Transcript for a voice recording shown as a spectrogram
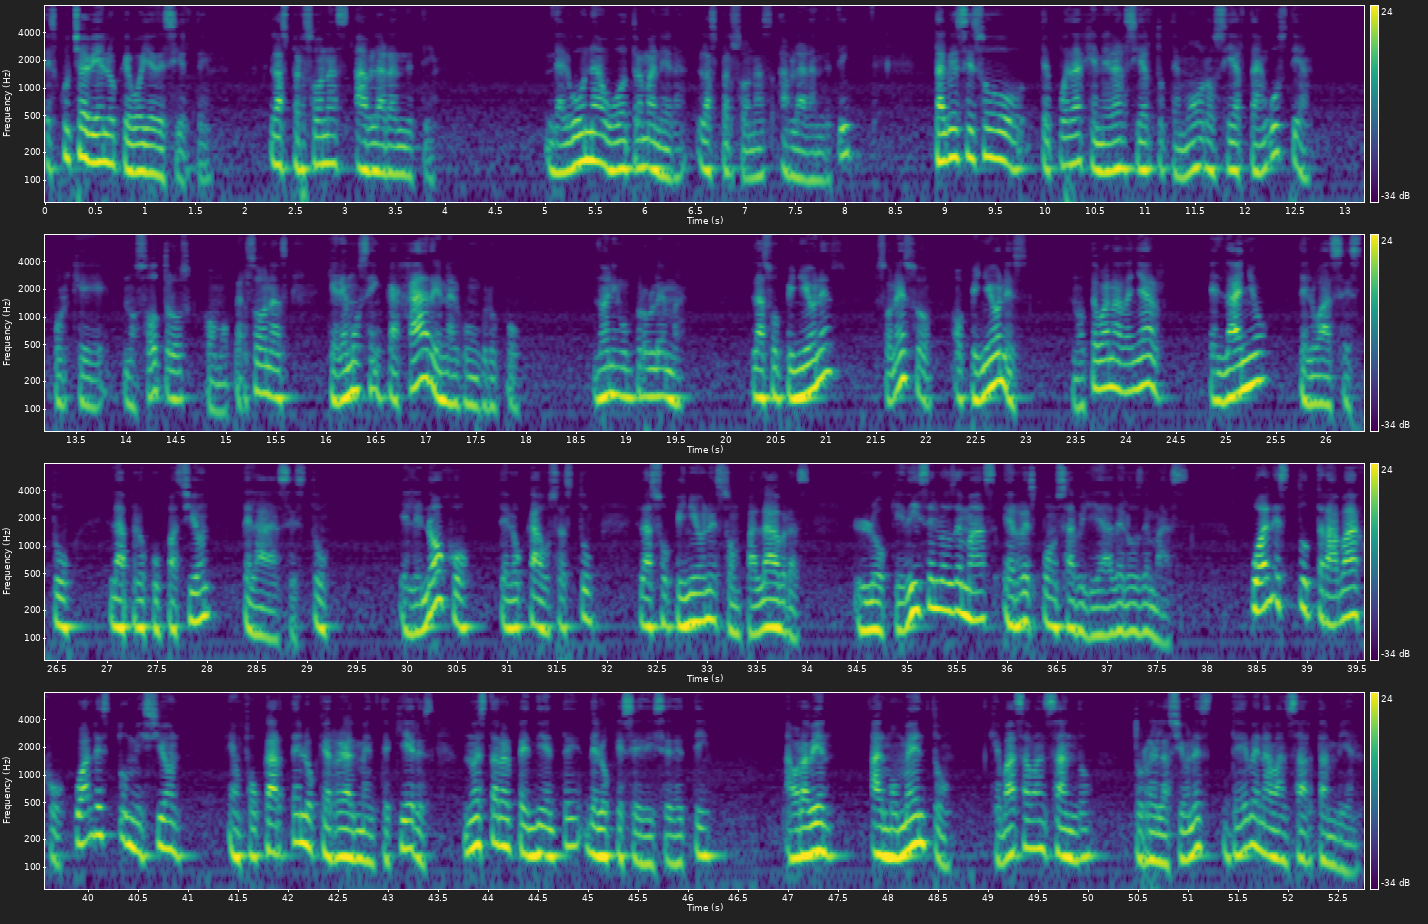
Escucha bien lo que voy a decirte. Las personas hablarán de ti. De alguna u otra manera, las personas hablarán de ti. Tal vez eso te pueda generar cierto temor o cierta angustia, porque nosotros, como personas, queremos encajar en algún grupo. No hay ningún problema. Las opiniones son eso, opiniones. No te van a dañar. El daño te lo haces tú. La preocupación te la haces tú. El enojo te lo causas tú. Las opiniones son palabras. Lo que dicen los demás es responsabilidad de los demás. ¿Cuál es tu trabajo? ¿Cuál es tu misión? Enfocarte en lo que realmente quieres, no estar al pendiente de lo que se dice de ti. Ahora bien, al momento que vas avanzando, tus relaciones deben avanzar también.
